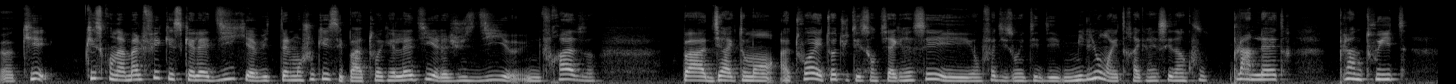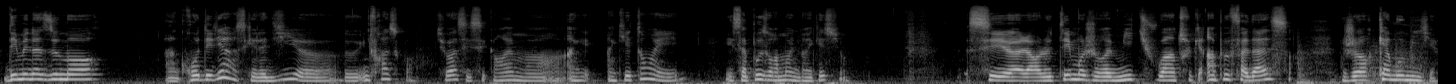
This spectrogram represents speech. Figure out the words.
euh, Qu'est-ce qu'on a mal fait? Qu'est-ce qu'elle a dit qui avait tellement choqué? C'est pas à toi qu'elle l'a dit, elle a juste dit euh, une phrase, pas directement à toi, et toi tu t'es senti agressé. Et en fait, ils ont été des millions à être agressés d'un coup. Plein de lettres, plein de tweets, des menaces de mort. Un gros délire parce qu'elle a dit une phrase quoi. Tu vois, c'est quand même euh, inquiétant et, ça pose vraiment une vraie question. C'est euh, alors le thé, moi j'aurais mis, tu vois, un truc un peu fadasse, genre camomille,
